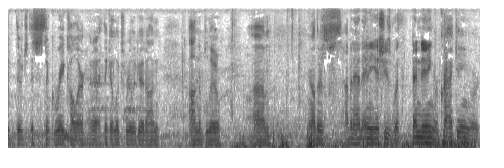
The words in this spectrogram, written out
they, it's just a gray color, and I think it looks really good on on the blue. Um, you know, there's, I haven't had any issues with bending or cracking or,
